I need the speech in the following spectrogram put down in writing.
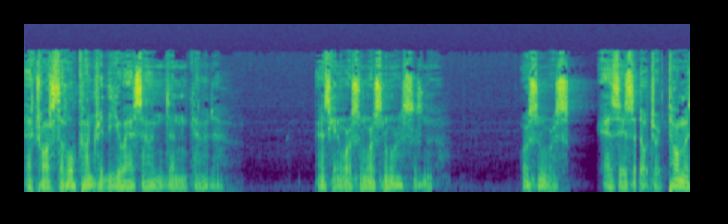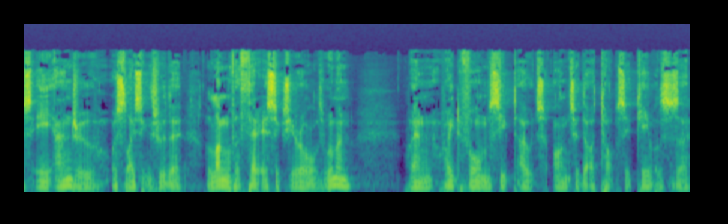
across the whole country, the US and in Canada. And it's getting worse and worse and worse, isn't it? Worse and worse. As is that Dr. Thomas A. Andrew was slicing through the lung of a 36 year old woman when white foam seeped out onto the autopsy table. This is a,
